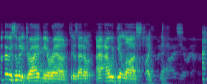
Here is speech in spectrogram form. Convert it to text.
I'm having somebody drive me around because I don't. I, I would get lost like that.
